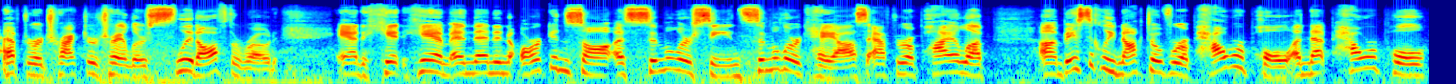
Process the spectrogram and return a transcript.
after a tractor trailer slid off the road and hit him. And then in Arkansas, a similar scene, similar chaos after a pileup um, basically knocked over a power pole, and that power pole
